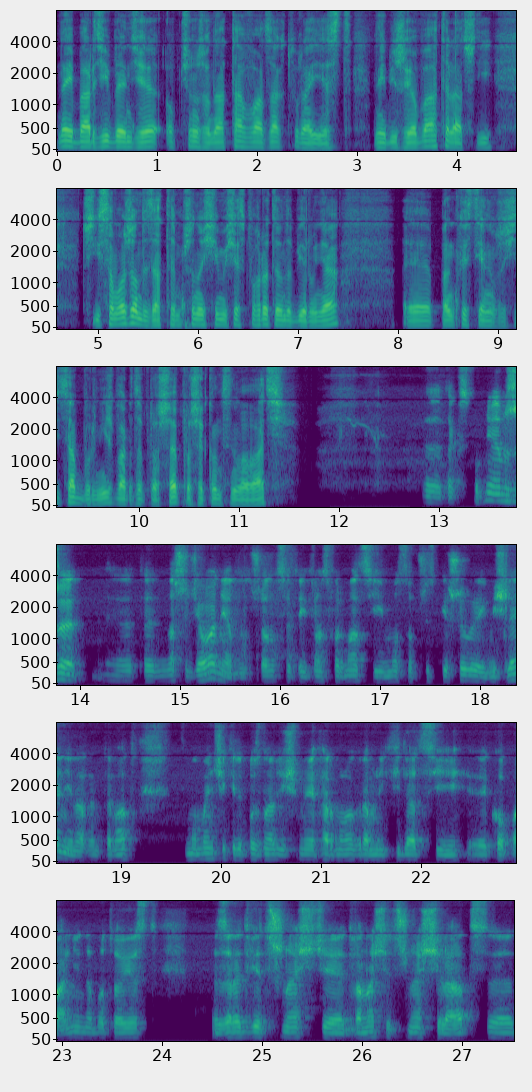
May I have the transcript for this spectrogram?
najbardziej będzie obciążona ta władza, która jest najbliżej obywatela, czyli, czyli samorządy. Zatem przenosimy się z powrotem do Bierunia. E, pan Krystian Grzesica, burmistrz, bardzo proszę, proszę kontynuować. E, tak, wspomniałem, że e, te nasze działania dotyczące tej transformacji mocno przyspieszyły i myślenie na ten temat w momencie, kiedy poznaliśmy harmonogram likwidacji kopalni, no bo to jest zaledwie 13, 12-13 lat, e,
